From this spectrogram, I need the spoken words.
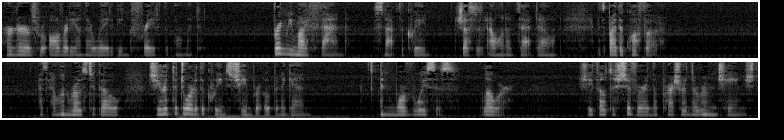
Her nerves were already on their way to being frayed at the moment. Bring me my fan, snapped the queen, just as Ellen had sat down. It's by the coiffeur. As Ellen rose to go, she heard the door to the queen's chamber open again, and more voices, lower. She felt a shiver, and the pressure in the room changed,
